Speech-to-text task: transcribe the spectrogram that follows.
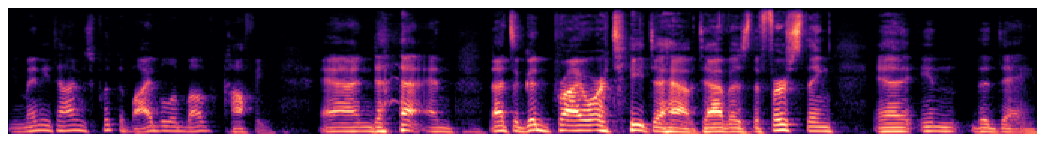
many times put the Bible above coffee. And, and that's a good priority to have, to have as the first thing uh, in the day.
